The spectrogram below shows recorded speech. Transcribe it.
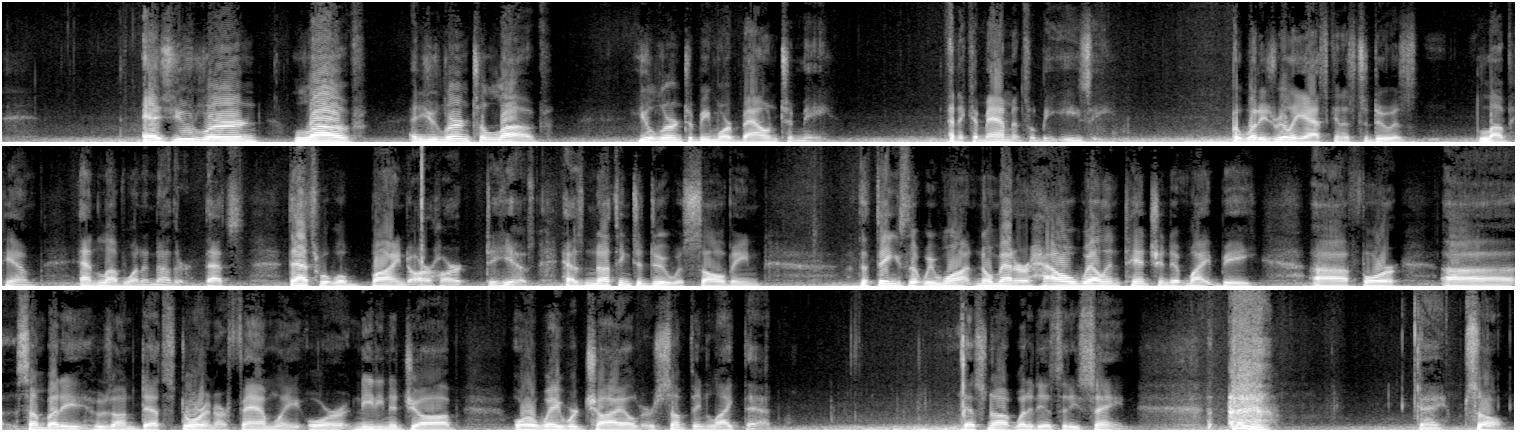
as you learn love and you learn to love, you'll learn to be more bound to me. And the commandments will be easy. But what he's really asking us to do is love him and love one another. That's that's what will bind our heart to his. Has nothing to do with solving the things that we want, no matter how well intentioned it might be uh, for uh, somebody who's on death's door in our family or needing a job or a wayward child or something like that. That's not what it is that he's saying. okay, so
